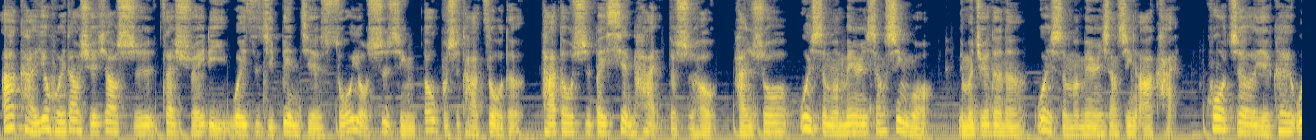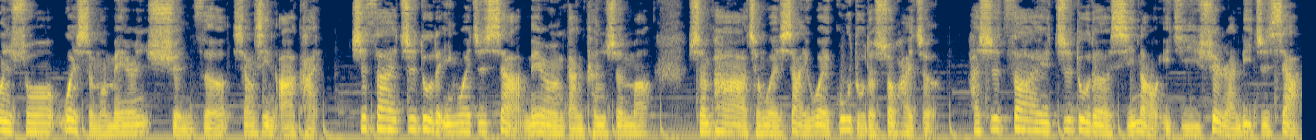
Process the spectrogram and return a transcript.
阿凯又回到学校时，在水里为自己辩解，所有事情都不是他做的，他都是被陷害的时候，喊说：“为什么没人相信我？你们觉得呢？为什么没人相信阿凯？或者也可以问说，为什么没人选择相信阿凯？是在制度的淫威之下，没有人敢吭声吗？生怕成为下一位孤独的受害者，还是在制度的洗脑以及渲染力之下，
